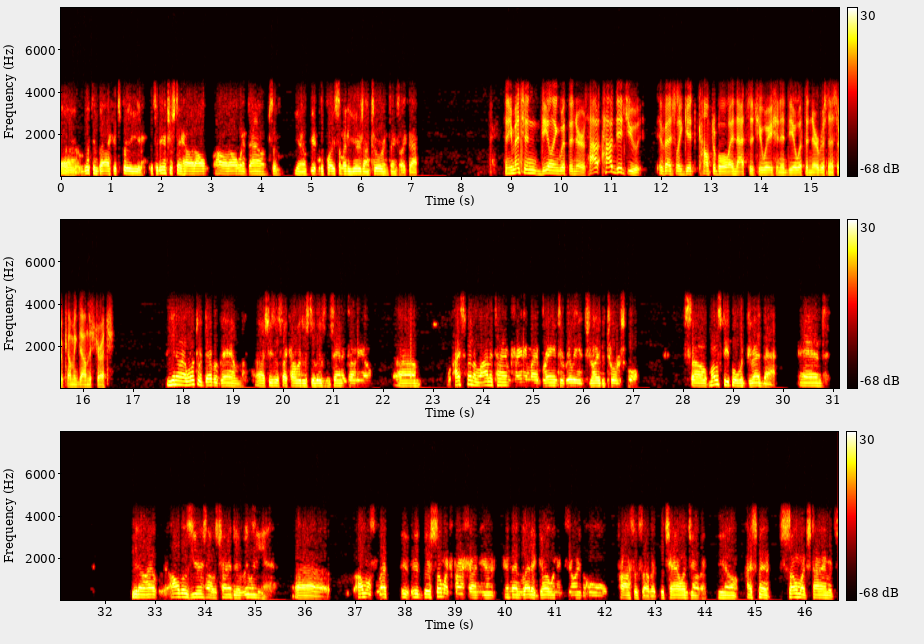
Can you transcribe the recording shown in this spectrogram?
uh, looking back, it's pretty, it's an interesting how it all, how it all went down to, you know, getting to play so many years on tour and things like that. And you mentioned dealing with the nerves. How, how did you eventually get comfortable in that situation and deal with the nervousness of coming down the stretch? You know, I worked with Deborah Graham. Uh, she's a psychologist who lives in San Antonio. Um, I spent a lot of time training my brain to really enjoy the tour school. So most people would dread that. And, you know, I, all those years I was trying to really, uh, almost let, it, it, there's so much pressure on you and then let it go and enjoy the whole process of it, the challenge of it. You know, I spent so much time, it's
